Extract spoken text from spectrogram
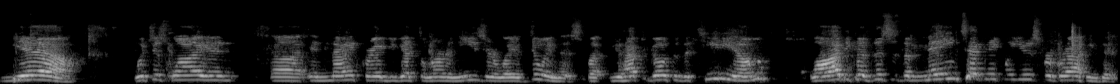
yeah, which is why in uh, in ninth grade you get to learn an easier way of doing this, but you have to go through the tedium. Why? Because this is the main technique we use for graphing things,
